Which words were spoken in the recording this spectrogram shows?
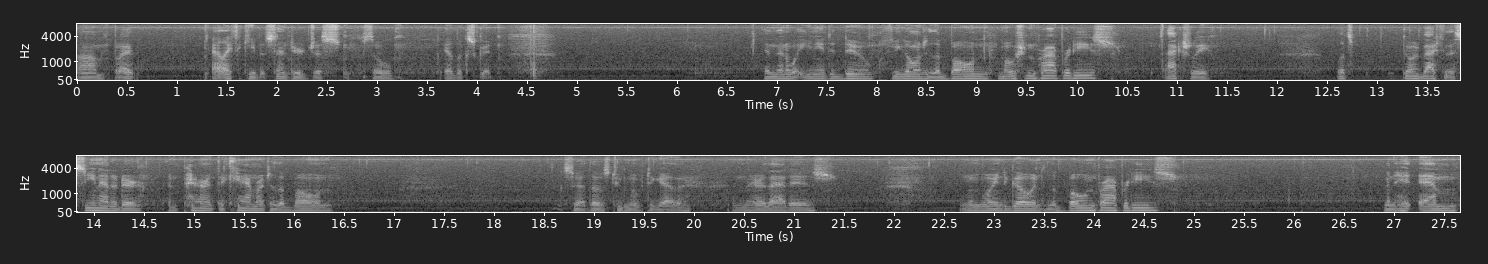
Um, but I, I like to keep it centered just so it looks good and then what you need to do if you go into the bone motion properties actually let's go back to the scene editor and parent the camera to the bone so that those two move together. And there that is. And I'm going to go into the bone properties. I'm going to hit M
